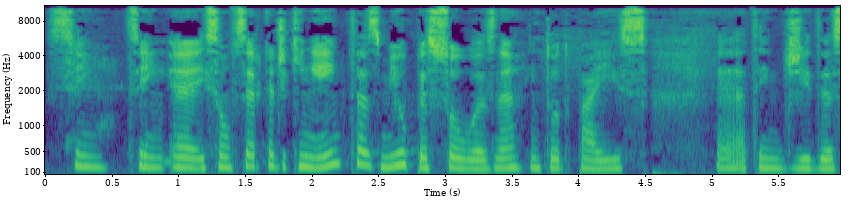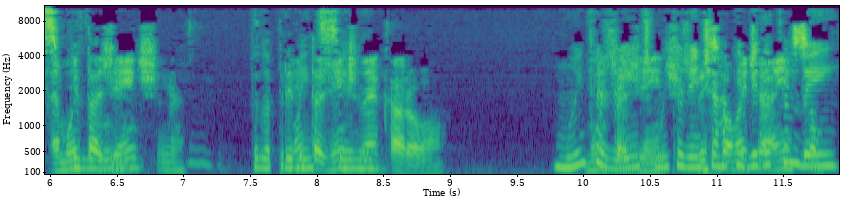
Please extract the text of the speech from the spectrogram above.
Sim, sim. É, e são cerca de 500 mil pessoas né, em todo o país é, atendidas. É muita pelo... gente, né? pela prevenção. Muita gente, né, Carol? Muita, muita gente, gente, muita gente. A Rapvida também. São,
